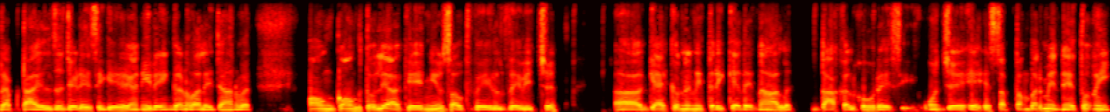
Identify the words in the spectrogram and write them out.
ਰੈਪਟਾਈਲਸ ਜਿਹੜੇ ਸੀਗੇ, ਯਾਨੀ ਰੇਂਗਣ ਵਾਲੇ ਜਾਨਵਰ ਹਾਂਗਕਾਂਗ ਤੋਂ ਲਿਆ ਕੇ ਨਿਊ ਸਾਊਥ ਵੇਲਜ਼ ਦੇ ਵਿੱਚ ਗੈਰ ਕਾਨੂੰਨੀ ਤਰੀਕੇ ਦੇ ਨਾਲ ਦਾਖਲ ਹੋ ਰਹੇ ਸੀ। ਉਂਝ ਇਹ ਸਤੰਬਰ ਮਹੀਨੇ ਤੋਂ ਹੀ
